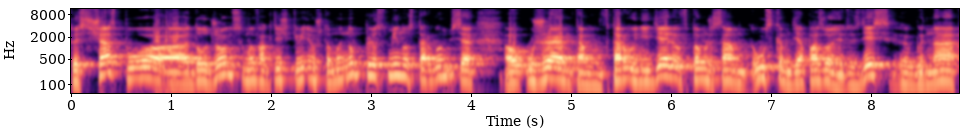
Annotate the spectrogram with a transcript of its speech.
То есть сейчас по э, Dow Jones мы фактически видим, что мы ну, плюс-минус торгуемся э, уже там, вторую неделю в том же самом узком диапазоне. То есть здесь как бы на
